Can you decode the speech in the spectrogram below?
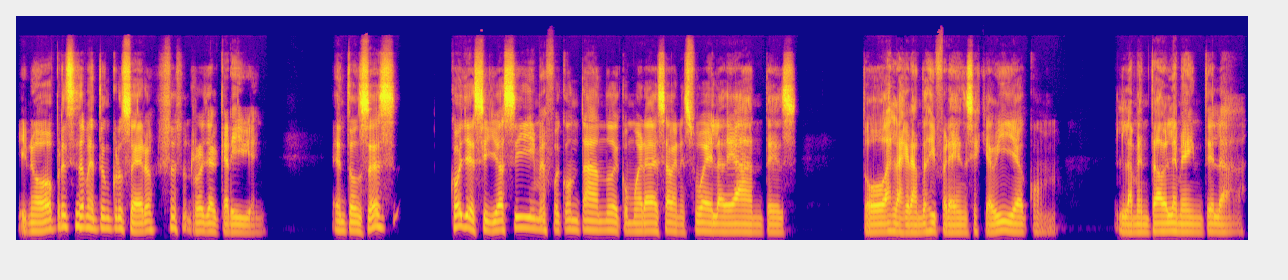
y no precisamente un crucero, Royal Caribbean. Entonces, oye, siguió así, me fue contando de cómo era esa Venezuela de antes, todas las grandes diferencias que había con lamentablemente la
